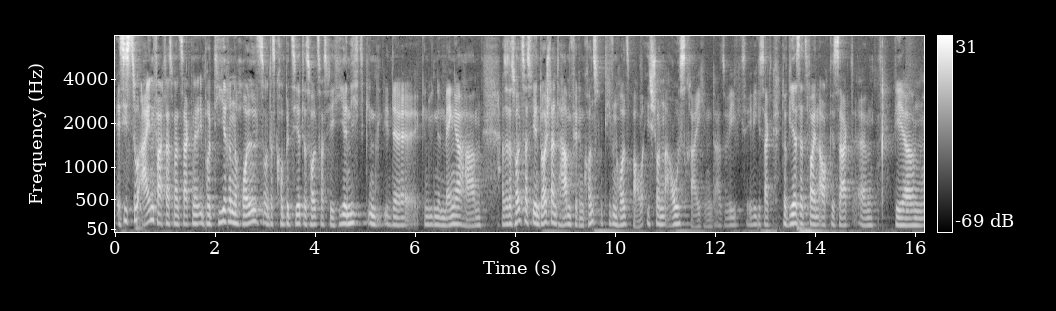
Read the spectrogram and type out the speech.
es ist so einfach, dass man sagt, wir importieren Holz und das kompensiert das Holz, was wir hier nicht in, in, der genügenden Menge haben. Also das Holz, was wir in Deutschland haben für den konstruktiven Holzbau, ist schon ausreichend. Also wie, wie gesagt, Tobias hat es vorhin auch gesagt, ähm, wir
